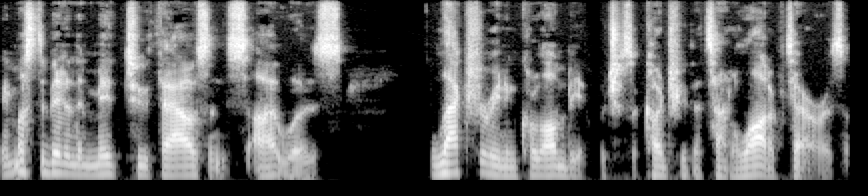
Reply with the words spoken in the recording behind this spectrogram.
it must have been in the mid 2000s. I was lecturing in Colombia, which is a country that's had a lot of terrorism.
